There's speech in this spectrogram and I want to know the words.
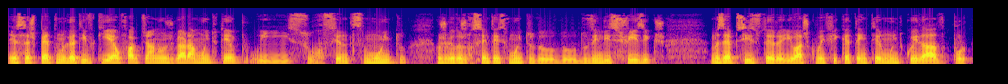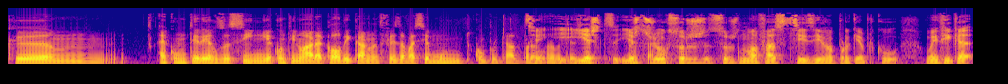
esse aspecto negativo que é o facto de já não jogar há muito tempo, e isso ressente-se muito, os jogadores ressentem-se muito do, do, dos índices físicos, mas é preciso ter, eu acho que o Benfica tem que ter muito cuidado, porque um, a cometer erros assim e a continuar a claudicar na defesa vai ser muito complicado para, Sim, para E este, este jogo surge, surge numa fase decisiva, porquê? Porque o, Benfica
